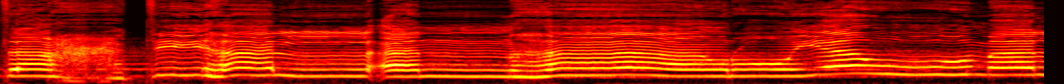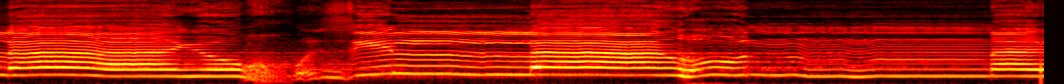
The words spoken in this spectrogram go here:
تحتها الأنهار يوم لا يخزي الله النبي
